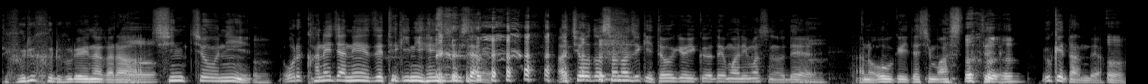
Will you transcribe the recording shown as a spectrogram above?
でふるふる震えながらうん。慎重にうん「俺金じゃねえぜ」的に返信したの。よ あちょうどその時期東京行く予定もありますのでうん。あのお受けいたしますってうん。受けたんだよ。うん。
